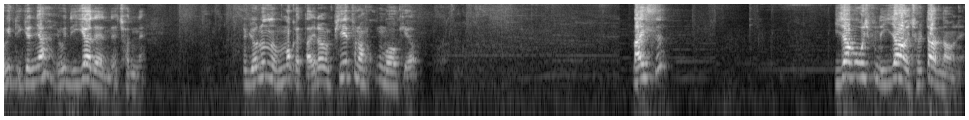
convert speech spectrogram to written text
여기도 이겼냐? 여기도 이겨야 되는데 졌네. 연우는 못 먹겠다. 이러면 BF랑 꼭 먹을게요. 나이스? 이자 보고 싶은데 이자가 절대 안 나오네.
